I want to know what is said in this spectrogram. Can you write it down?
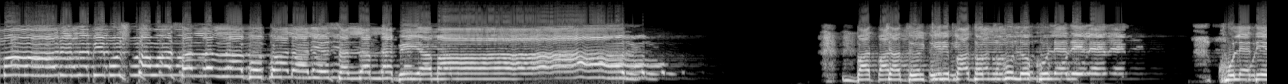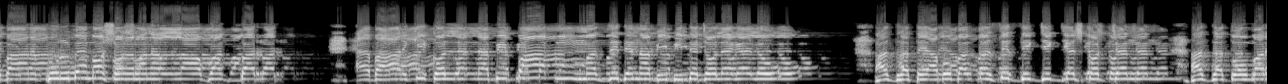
আমার নবী মুস্তাফা সাল্লাল্লাহু তাআলা আলাইহি সাল্লাম নবী আমার। বাচ্চা দুইটির বাঁধনগুলো খুলে দিলেন। খুলে দেবার পূর্বে মুসলমান আল্লাহু আকবার। এবার কি করলেন? নবী পাক মসজিদে নবীতে চলে গেল। হযরতে আবু বকর সিদ্দিক জিজ্ঞেস করছেন, হযরত ওমর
